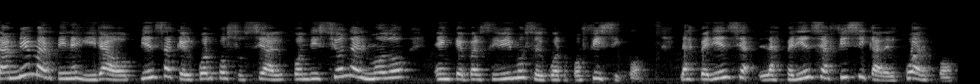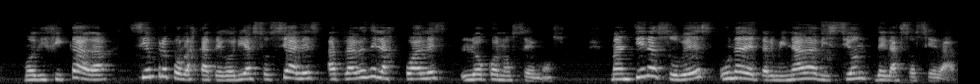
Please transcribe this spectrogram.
También Martínez Guirao piensa que el cuerpo social condiciona el modo en que percibimos el cuerpo físico, la experiencia, la experiencia física del cuerpo, modificada siempre por las categorías sociales a través de las cuales lo conocemos. Mantiene a su vez una determinada visión de la sociedad.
